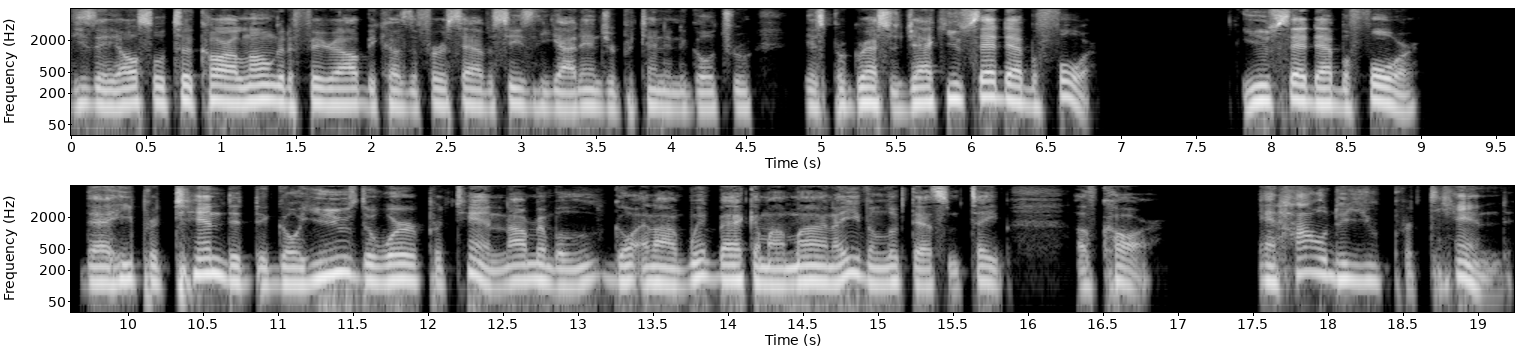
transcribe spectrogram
he said he also took Carr longer to figure out because the first half of the season he got injured pretending to go through his progression. Jack, you said that before. You said that before that he pretended to go. You used the word pretend. And I remember going and I went back in my mind. I even looked at some tape of Carr. And how do you pretend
